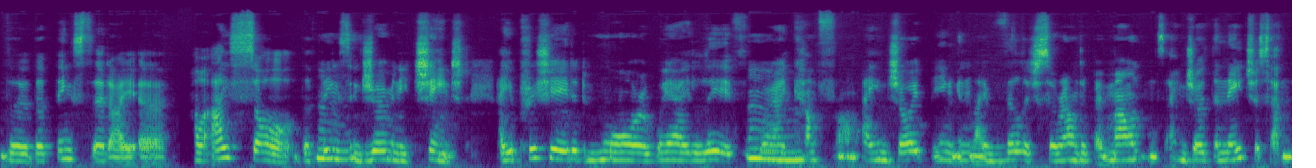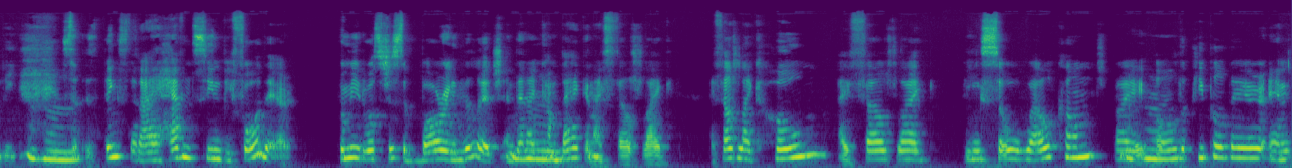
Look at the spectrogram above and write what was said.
the the things that i uh, how i saw the things Mhm. in germany changed i appreciated more where i live where i Mm. come from i enjoyed being in my village surrounded by mountains i enjoyed the nature suddenly Mhm. so, things that I haven't seen before there. For me, it was just a boring village, and then I come Mhm. back and I felt like I felt like home. I felt like being so welcomed by Mhm. all the people there, and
